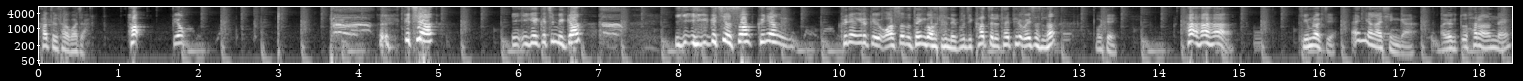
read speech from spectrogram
카트를 타고 가자. 하! 뿅! 끝이야! 이, 이게 끝입니까? 이게, 이게 끝이었어? 그냥, 그냥 이렇게 왔어도 된 것 같은데 굳이 카트를 탈 필요가 있었나? 오케이. 하하하! 김락지, 안녕하신가. 아, 여기 또 살아났네.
